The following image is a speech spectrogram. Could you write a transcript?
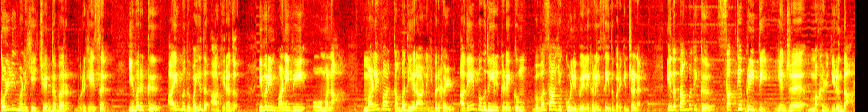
கொல்லிமலையைச் சேர்ந்தவர் முருகேசன். இவருக்கு ஐம்பது வயது ஆகிறது. இவரின் மனைவி ஓமனா. மலைவாழ் தம்பதியரான இவர்கள் அதே பகுதியில் கிடைக்கும் விவசாய கூலி வேலைகளை செய்து வருகின்றனர். இந்த தம்பதிக்கு சத்யபிரீத்தி என்ற மகள் இருந்தார்.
